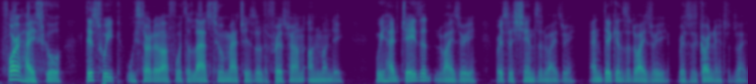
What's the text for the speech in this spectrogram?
For high school, this week we started off with the last two matches of the first round on Monday. We had Jay's advisory versus Shin's advisory, and Dickens' advisory versus Gardner's advisory.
